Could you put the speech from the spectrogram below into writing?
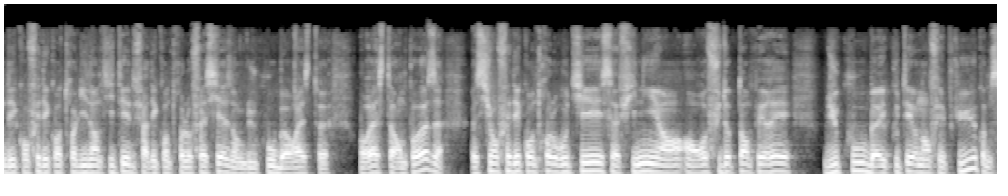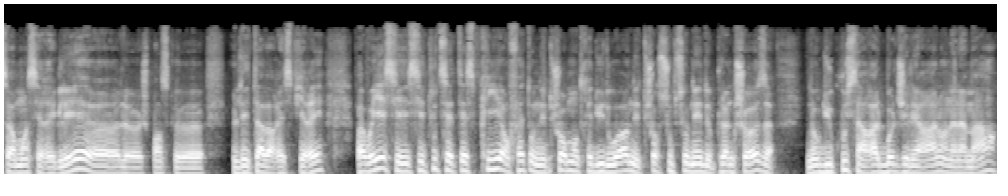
dès qu'on fait des contrôles d'identité, de faire des contrôles aux faciès, donc du coup, ben, on, reste, on reste en pause. Euh, si on fait des contrôles routiers, ça finit en, refus d'obtempérer. Du coup, bah, écoutez, on n'en fait plus, comme ça au moins c'est réglé. Euh, je pense que l'État va respirer. Enfin, vous voyez, c'est tout cet esprit, en fait, on est toujours montré du doigt, on est toujours soupçonné de plein de choses. Donc du coup, c'est un ras-le-bol général, on en a marre.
